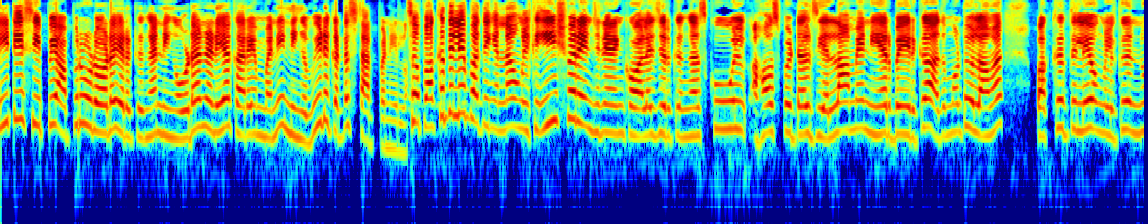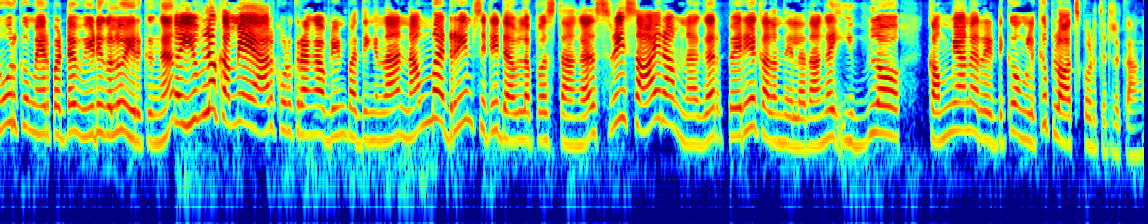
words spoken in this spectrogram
டிடிசிபி அப்ரூவோட இருக்குங்க. நீங்கள் உடனடியாக கரையம் பண்ணி நீங்கள் வீடு கட்ட ஸ்டார்ட் பண்ணிடலாம். ஸோ பக்கத்துலேயே பார்த்தீங்கன்னா உங்களுக்கு ஈஸ்வர் இன்ஜினியரிங் காலேஜ் இருக்குங்க. ஸ்கூல் ஹாஸ்பிட்டல்ஸ் எல்லாமே நியர்பை இருக்குது அது மட்டும் இல்லாமல் பக்கத்துலேயே உங்களுக்கு நூறுக்கும் மேற்பட்ட வீடுகளும் இருக்குங்க. ஸோ இவ்வளோ கம்மியாக யார் கொடுக்குறாங்க அப்படின்னு பார்த்தீங்கன்னா நம்ம ட்ரீம் சிட்டி டெவலப் டெவலப்பர்ஸ் தாங்க. ஸ்ரீ சாய்ராம் நகர் பெரிய கலந்தையில் தாங்க இவ்வளோ கம்மியான ரேட்டுக்கு உங்களுக்கு பிளாட்ஸ் கொடுத்துட்ருக்காங்க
